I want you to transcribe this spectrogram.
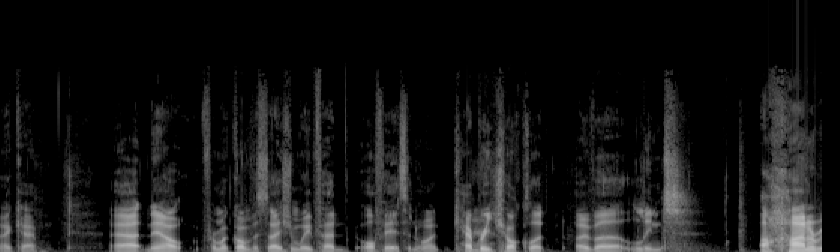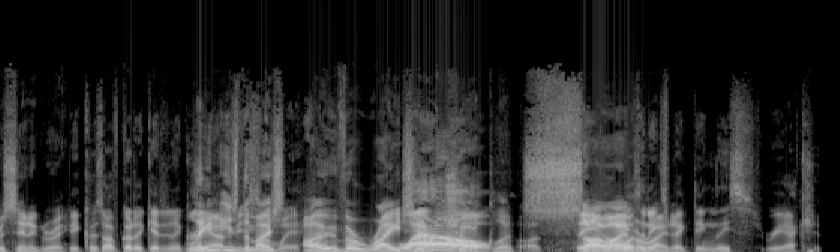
Okay. Uh, now, from a conversation we've had off air tonight, Cadbury chocolate over Lindt, hundred percent agree. because I've got to get an agree Lindt of is the most somewhere. overrated wow. chocolate. See, so I wasn't expecting this reaction.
